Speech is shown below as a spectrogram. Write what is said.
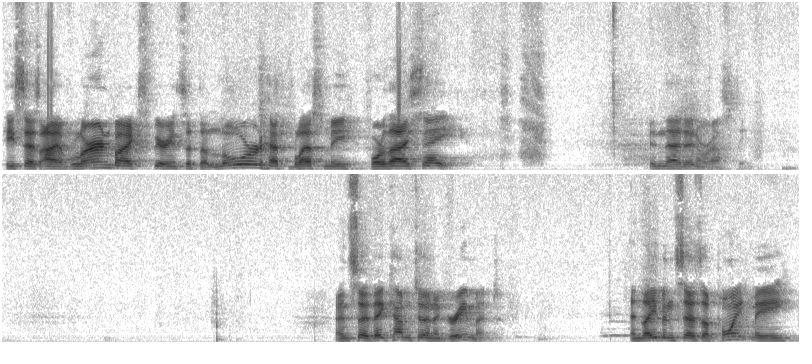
he says, I have learned by experience that the Lord hath blessed me for thy sake. Isn't that interesting? And so they come to an agreement. And Laban says, Appoint me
